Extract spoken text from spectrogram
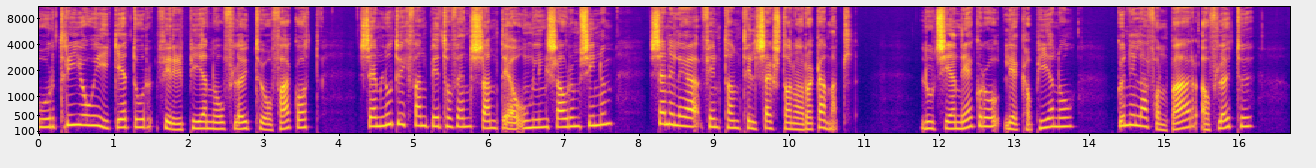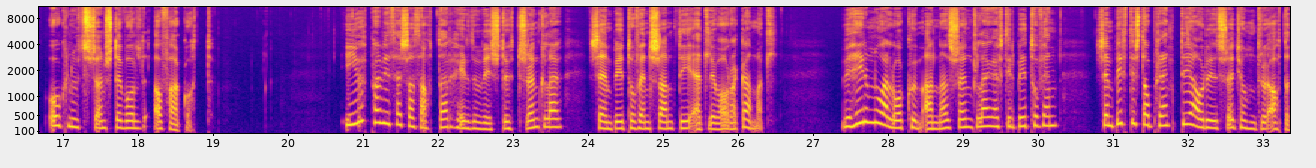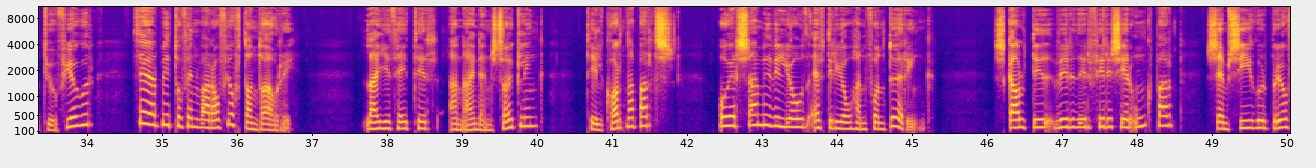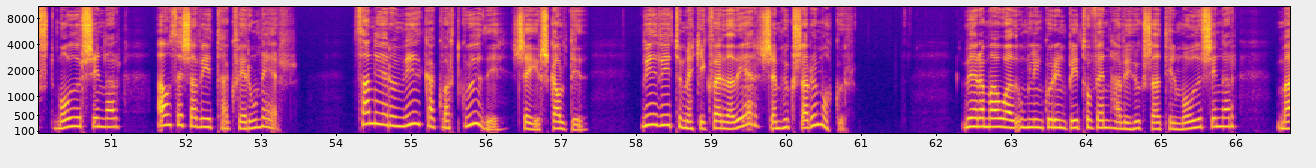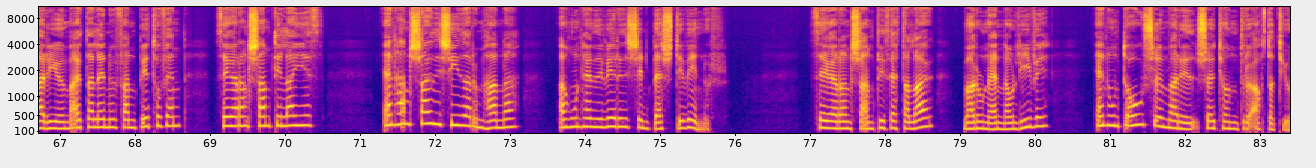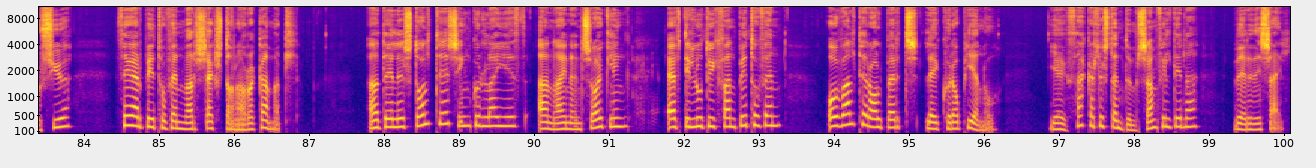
úr tríói í getur fyrir piano, flautu og fagott sem Ludvig van Beethoven samti á unglingsárum sínum, sennilega 15 til 16 ára gammal. Lucia Negro leik á piano, Gunilla von Bar á flautu og Knut Sönstevold á fagott. Í upphafið þessa þáttar heyrðum við stutt sönglag sem Beethoven samti 11 ára gammal. Við heyrum nú að lokum annað sönglag eftir Beethoven sem byrtist á prenti árið 1784 þegar Beethoven var á 14. ári. Lægið heitir An einen Säugling til Kornabarts og er samið við ljóð eftir Jóhann von Döring. Skáldið virðir fyrir sér ungbarn sem sígur brjóst móður sinnar á þess að vita hver hún er. Þannig erum við gagvart Guði, segir skáldið. Við vitum ekki hver það er sem hugsa um okkur. Vera má að unglingurinn Beethoven hafi hugsað til móður sinnar, Maríu Magdalenu fann Beethoven þegar hann samt í lægið, en hann sagði síðar um hana að hún hefði verið sinn besti vinnur. Þegar hann samt í þetta lag var hún enn á lífi, en hún dó sömarið 1787 þegar Beethoven var 16 ára gammal. Adele Stolte syngur lægið An einen Säugling eftir Ludwig van Beethoven og Walter Olberts leikur á piano. Ég þakka hlustendum samfildina, veriði sæl.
